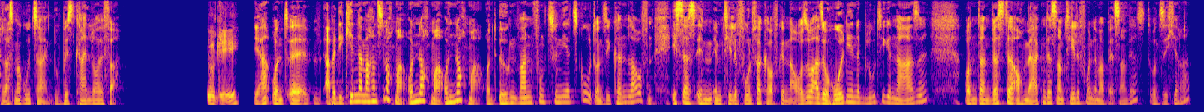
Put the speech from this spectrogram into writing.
lass mal gut sein, du bist kein Läufer. Okay. Ja, und äh, aber die Kinder machen es nochmal und nochmal und nochmal und irgendwann funktioniert's gut und sie können laufen. Ist das im, im Telefonverkauf genauso? Also hol dir eine blutige Nase und dann wirst du auch merken, dass du am Telefon immer besser wirst und sicherer?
